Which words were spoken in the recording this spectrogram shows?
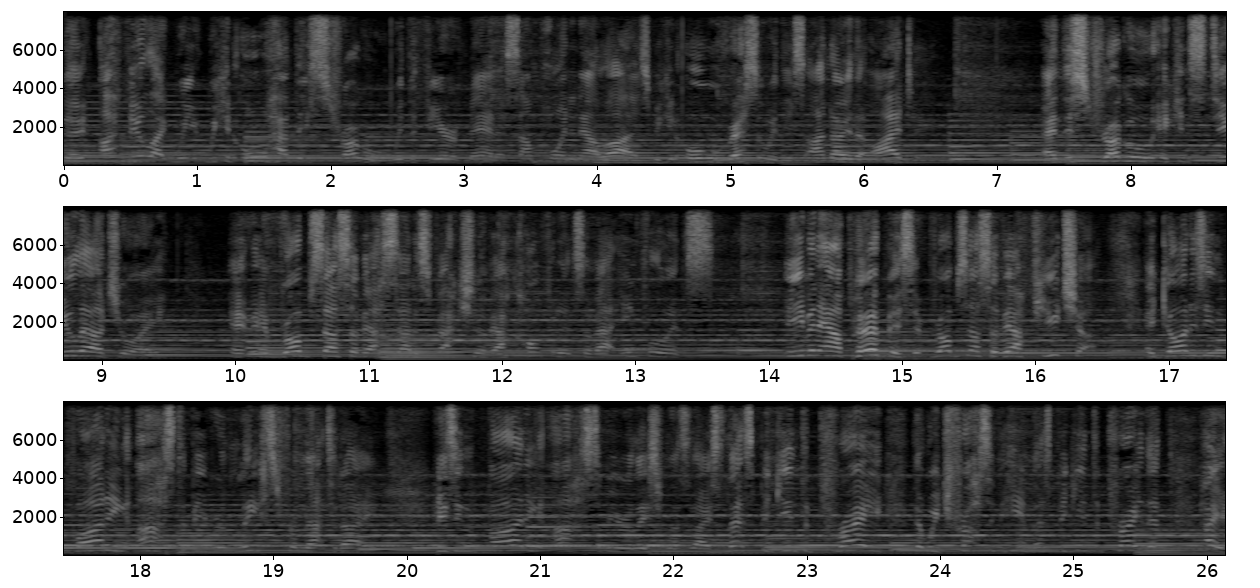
Know, I feel like we, we can all have this struggle with the fear of man at some point in our lives. We can all wrestle with this. I know that I do. And this struggle, it can steal our joy. It, it robs us of our satisfaction, of our confidence, of our influence, even our purpose. It robs us of our future. And God is inviting us to be released from that today. He's inviting us to be released from that today. So let's begin to pray that we trust in Him. Let's begin to pray that, hey,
